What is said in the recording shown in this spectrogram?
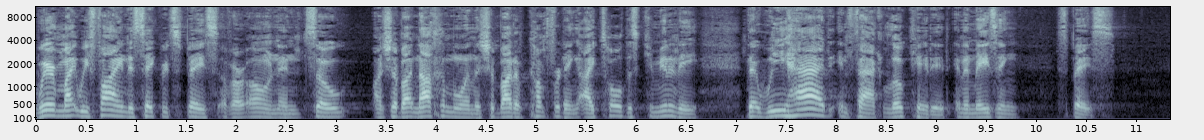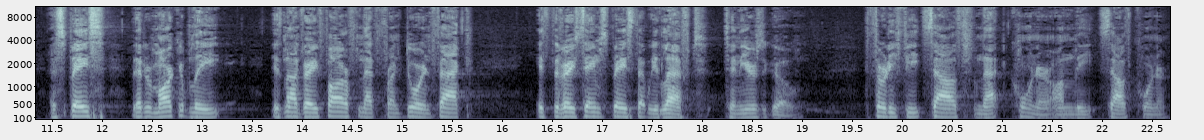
where might we find a sacred space of our own? And so on Shabbat Nachamu and the Shabbat of Comforting, I told this community that we had, in fact, located an amazing space. A space that remarkably is not very far from that front door. In fact, it's the very same space that we left 10 years ago, 30 feet south from that corner on the south corner.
